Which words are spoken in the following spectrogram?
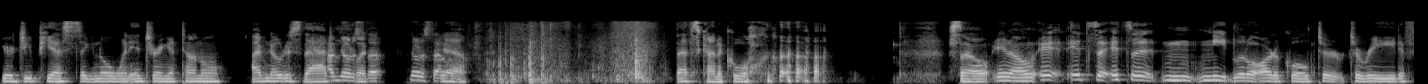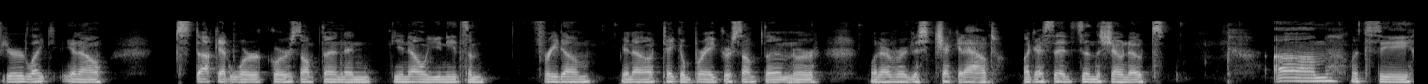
your gps signal when entering a tunnel i've noticed that I've noticed that. Noticed that yeah. That's kind of cool. so, you know, it, it's a, it's a neat little article to, to read if you're like, you know, stuck at work or something and, you know, you need some freedom, you know, take a break or something or whatever. Just check it out. Like I said, it's in the show notes. Um, let's see.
